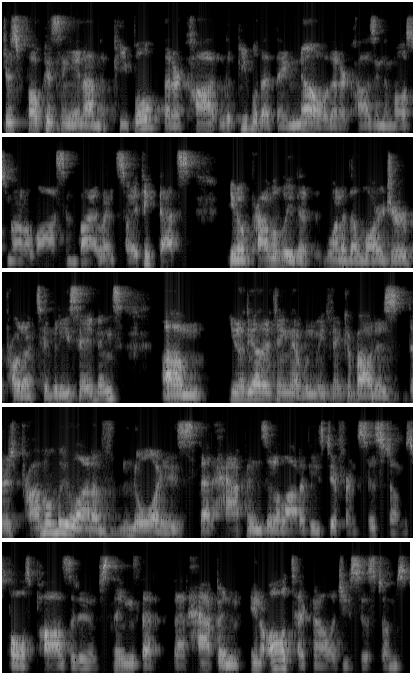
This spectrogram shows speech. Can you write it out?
just focusing in on the people that are caught, the people that they know that are causing the most amount of loss and violence. So I think that's you know probably the one of the larger productivity savings. Um, you know the other thing that when we think about is there's probably a lot of noise that happens in a lot of these different systems false positives things that that happen in all technology systems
